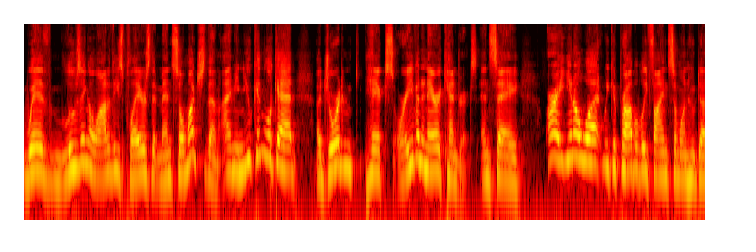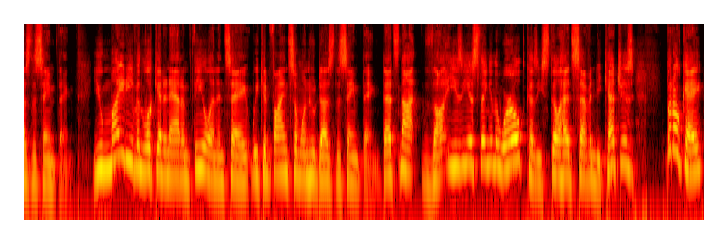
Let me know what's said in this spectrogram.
with losing a lot of these players that meant so much to them. I mean, you can look at a Jordan Hicks or even an Eric Kendricks and say, all right, you know what? We could probably find someone who does the same thing. You might even look at an Adam Thielen and say, we can find someone who does the same thing. That's not the easiest thing in the world because he still had 70 catches, but okay,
